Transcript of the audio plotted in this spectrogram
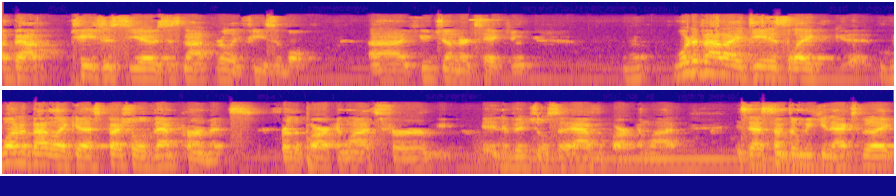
about changing COs is not really feasible. Uh, huge undertaking. What about ideas like what about like a special event permits for the parking lots for individuals that have the parking lot? Is that something we can expedite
